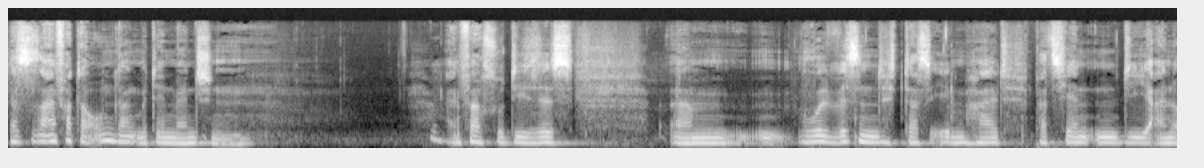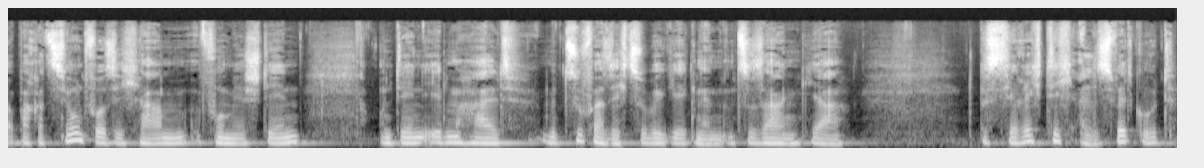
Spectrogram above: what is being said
das ist einfach der Umgang mit den Menschen. Einfach so dieses, ähm, wohl wissend, dass eben halt Patienten, die eine Operation vor sich haben, vor mir stehen und denen eben halt mit Zuversicht zu begegnen und zu sagen, ja, du bist hier richtig, alles wird gut.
